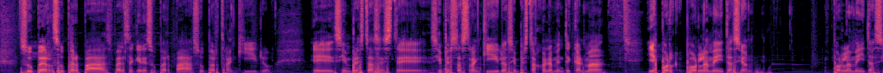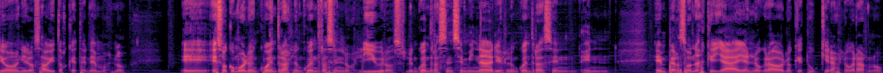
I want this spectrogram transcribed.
Súper, súper paz, parece que eres súper paz, súper tranquilo. Eh, siempre estás, este, siempre estás tranquilo, siempre estás con la mente calmada. Y es por, por la meditación, por la meditación y los hábitos que tenemos, ¿no? Eh, ¿Eso cómo lo encuentras? Lo encuentras en los libros, lo encuentras en seminarios, lo encuentras en, en, personas que ya hayan logrado lo que tú quieras lograr, ¿no?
